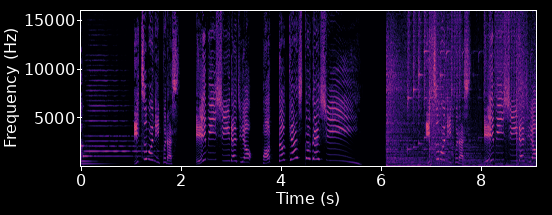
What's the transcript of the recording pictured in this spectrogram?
いつもにプラス ABC ラジオポッドキャストだし。いつもにプラス ABC ラジオ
